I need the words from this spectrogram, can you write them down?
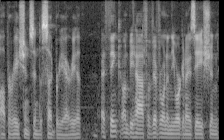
operations in the Sudbury area. I think on behalf of everyone in the organization,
